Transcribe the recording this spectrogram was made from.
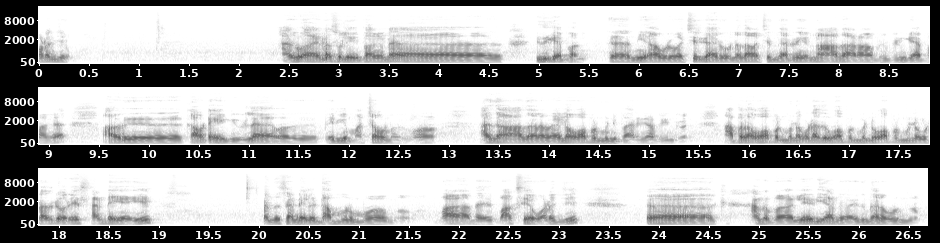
உடஞ்சிரும். அதுவும் என்ன சொல்லியிருப்பாங்கன்னா இது கேட்பாங்க. நீ அவர் வச்சிருக்காரு ஒன்று தான் வச்சிருந்தாருன்னு என்ன ஆதாரம் அப்படி இப்படின்னு கேட்பாங்க. அவர் கவட்டைக்குள்ள ஒரு பெரிய மச்சம் ஒன்று இருக்கும். அதுதான் ஆதாரம் வேணால் ஓப்பன் பண்ணி பாருங்க அப்படின்ற அப்போ தான் ஓப்பன் பண்ணக்கூடாது ஓப்பன் பண்ணி ஓப்பன் பண்ணக்கூடாதுன்னு ஒரே சண்டையாகி அந்த சண்டையில் டம்முன்னு அந்த பாக்ஸே உடஞ்சி அந்த லேடியாக அந்த இது மேலே விழுந்துடும்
